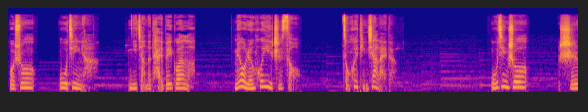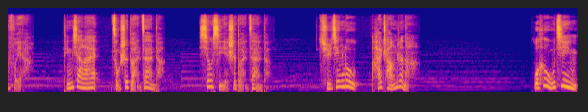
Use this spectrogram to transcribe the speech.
我说：“悟净呀，你讲的太悲观了，没有人会一直走，总会停下来的。”吴净说：“师傅呀，停下来总是短暂的，休息也是短暂的，取经路还长着呢。”我和吴净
